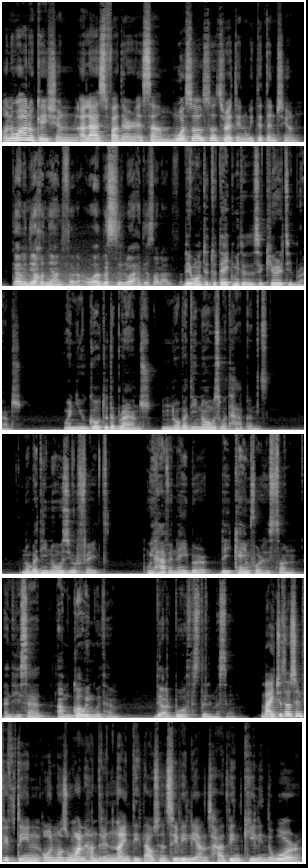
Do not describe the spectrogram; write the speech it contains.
On one occasion, Ala's father, Essam, was also threatened with detention. They wanted to take me to the security branch. When you go to the branch, nobody knows what happens. Nobody knows your fate. We have a neighbor, they came for his son, and he said, I'm going with him. They are both still missing. By 2015, almost 190,000 civilians had been killed in the war.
